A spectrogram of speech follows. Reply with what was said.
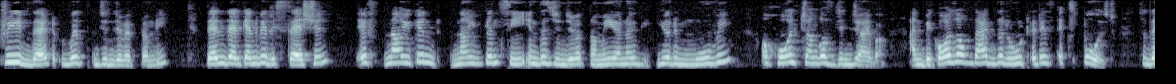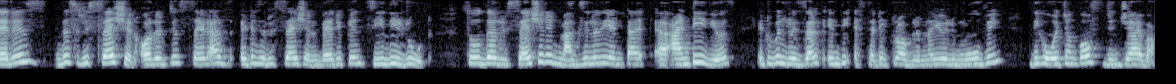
treat that with gingivectomy then there can be recession. If now you can now you can see in this gingivectomy you know you're removing a whole chunk of gingiva. And because of that the root it is exposed. So there is this recession or it is said as it is recession where you can see the root. So the recession in maxillary uh, anteriors it will result in the aesthetic problem. Now you're removing the whole chunk of gingiva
